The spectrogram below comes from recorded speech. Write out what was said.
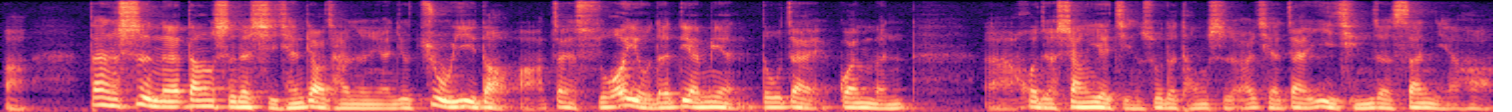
啊，但是呢，当时的洗钱调查人员就注意到啊，在所有的店面都在关门啊或者商业紧缩的同时，而且在疫情这三年哈。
